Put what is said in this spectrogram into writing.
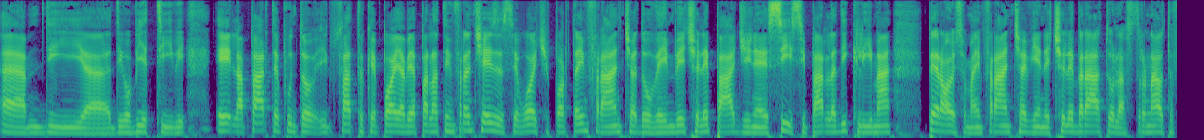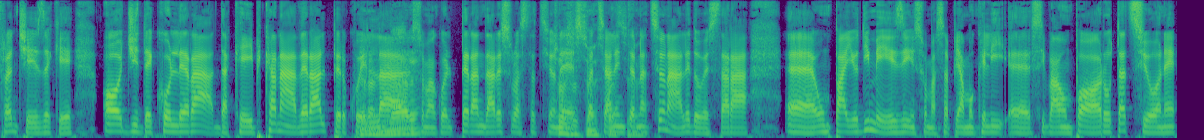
eh, di, eh, di, obiettivi. E la parte appunto, il fatto che poi abbia parlato in francese, se vuoi ci porta in Francia dove invece le pagine, sì, si parla di clima, però insomma in Francia viene celebrato l'astronauta francese che oggi decollerà da Cape Canaveral per, quella, per, andare, insomma, quel, per andare sulla stazione spaziale internazionale dove starà eh, un paio di mesi, insomma sappiamo che lì eh, si va un po' a rotazione,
